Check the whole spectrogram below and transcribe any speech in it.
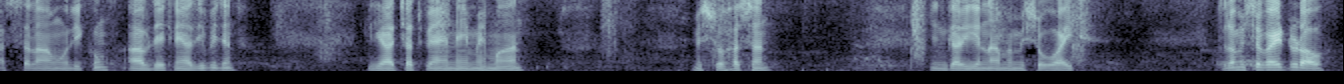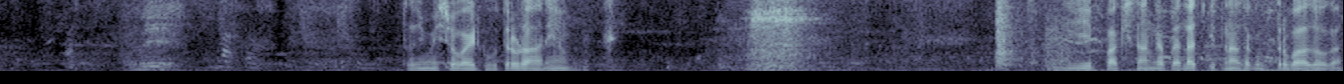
असलकुम आप देख रहे हैं अजी पिजन ये छत पे आए नए मेहमान, मिस्टर हसन, जिनका रियल नाम है मिस्टर वाइट चलो मिस्टर वाइट उड़ाओ। तो जी मिस्टर वाइट कबूतर उड़ा रहे हैं हमने। ये पाकिस्तान का पहला इतना सा कबूतरबाज होगा।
